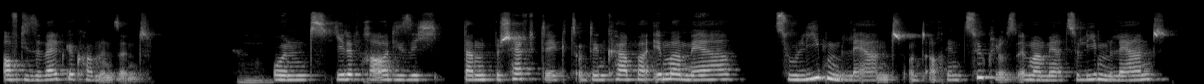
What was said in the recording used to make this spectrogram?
auf diese Welt gekommen sind. Hm. Und jede Frau, die sich damit beschäftigt und den Körper immer mehr zu lieben lernt und auch den Zyklus immer mehr zu lieben lernt,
